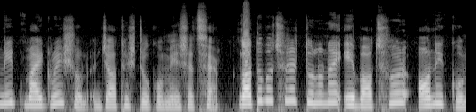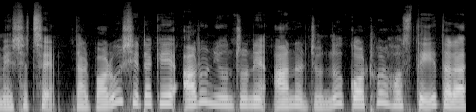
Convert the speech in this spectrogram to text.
নিট মাইগ্রেশন যথেষ্ট কমে এসেছে। গত বছরের তুলনায় এ বছর অনেক কমে এসেছে। তারপরও সেটাকে আরও নিয়ন্ত্রণে আনার জন্য কঠোর হস্তে তারা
